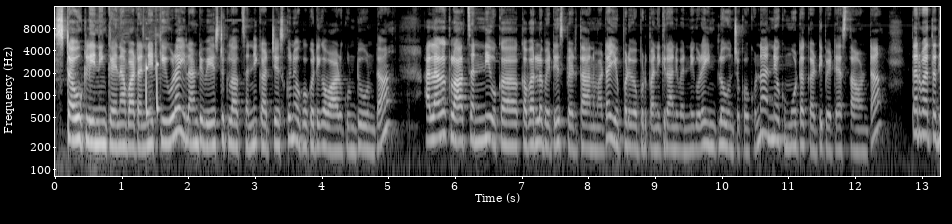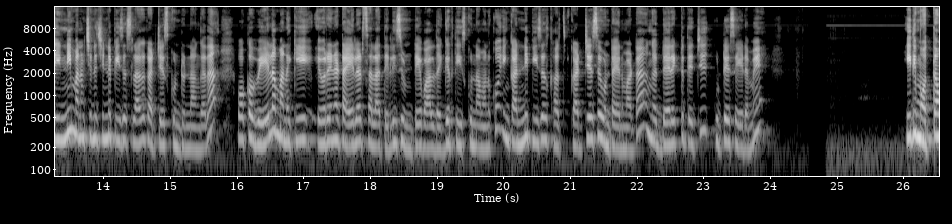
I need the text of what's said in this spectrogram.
స్టవ్ క్లీనింగ్ అయినా వాటన్నిటికీ కూడా ఇలాంటి వేస్ట్ క్లాత్స్ అన్నీ కట్ చేసుకొని ఒక్కొక్కటిగా వాడుకుంటూ ఉంటా. అలాగా క్లాత్స్ అన్నీ ఒక కవర్లో పెట్టేసి పెడతా అనమాట ఎప్పటికప్పుడు పనికిరానివన్నీ కూడా ఇంట్లో ఉంచుకోకుండా అన్నీ ఒక మూట కట్టి పెట్టేస్తూ ఉంటా. తర్వాత దీన్ని మనం చిన్న చిన్న పీసెస్ లాగా కట్ చేసుకుంటున్నాం కదా. ఒకవేళ మనకి ఎవరైనా టైలర్స్ అలా తెలిసి ఉంటే వాళ్ళ దగ్గర తీసుకున్నాం అనుకో ఇంకా అన్ని పీసెస్ కట్ చేసే ఉంటాయన్నమాట. ఇంకా డైరెక్ట్ తెచ్చి కుట్టేసేయడమే. ఇది మొత్తం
